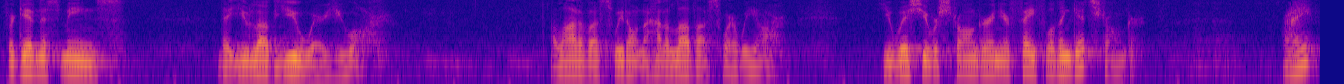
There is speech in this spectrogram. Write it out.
Forgiveness means that you love you where you are. A lot of us, we don't know how to love us where we are. You wish you were stronger in your faith. Well, then get stronger. Right?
